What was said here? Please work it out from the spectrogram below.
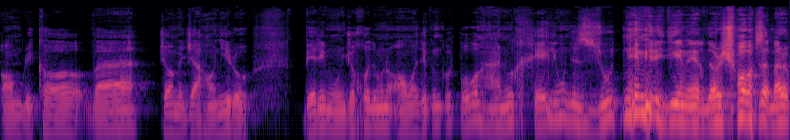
آمریکا و جام جهانی رو. بریم اونجا خودمون رو آماده کنیم. گفت بابا هنوز خیلی مونده. زود نمیرید یه مقدار شما مثلا برای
